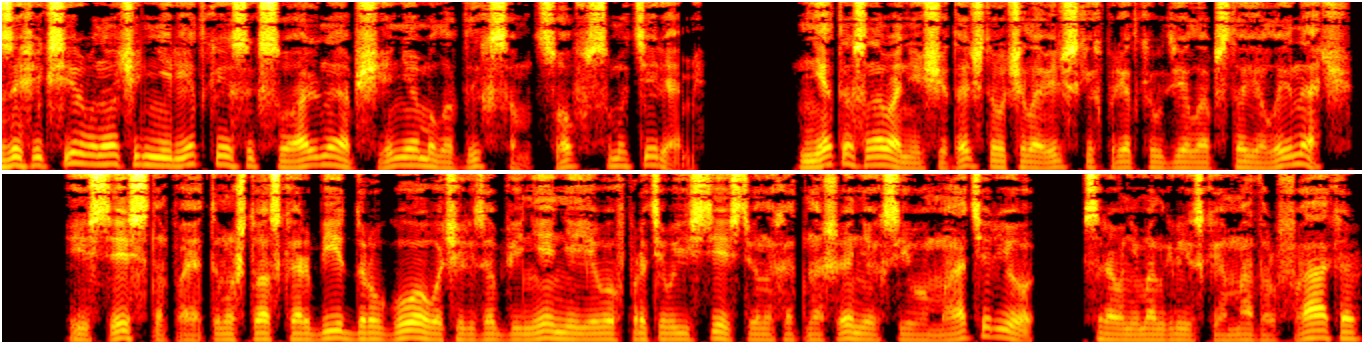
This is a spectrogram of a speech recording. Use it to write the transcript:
зафиксировано очень нередкое сексуальное общение молодых самцов с матерями. Нет оснований считать, что у человеческих предков дело обстояло иначе. Естественно, поэтому что оскорбит другого через обвинение его в противоестественных отношениях с его матерью, сравним английское motherfucker,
